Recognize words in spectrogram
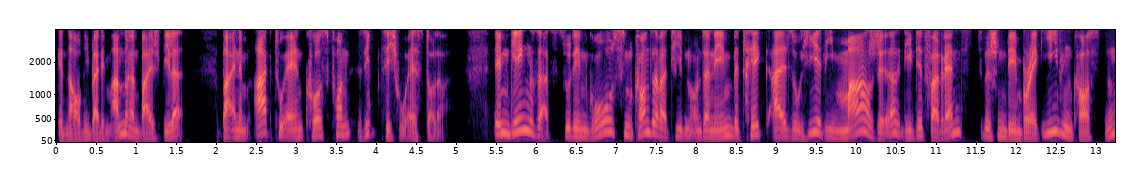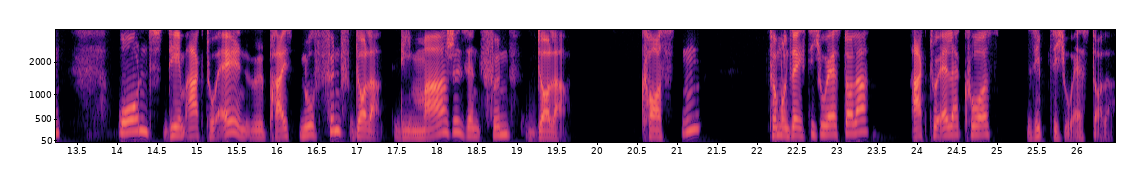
genau wie bei dem anderen Beispiel, bei einem aktuellen Kurs von 70 US-Dollar. Im Gegensatz zu den großen konservativen Unternehmen beträgt also hier die Marge, die Differenz zwischen dem Break-Even-Kosten und dem aktuellen Ölpreis nur 5 Dollar. Die Marge sind 5 Dollar. Kosten 65 US-Dollar, aktueller Kurs 70 US-Dollar.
